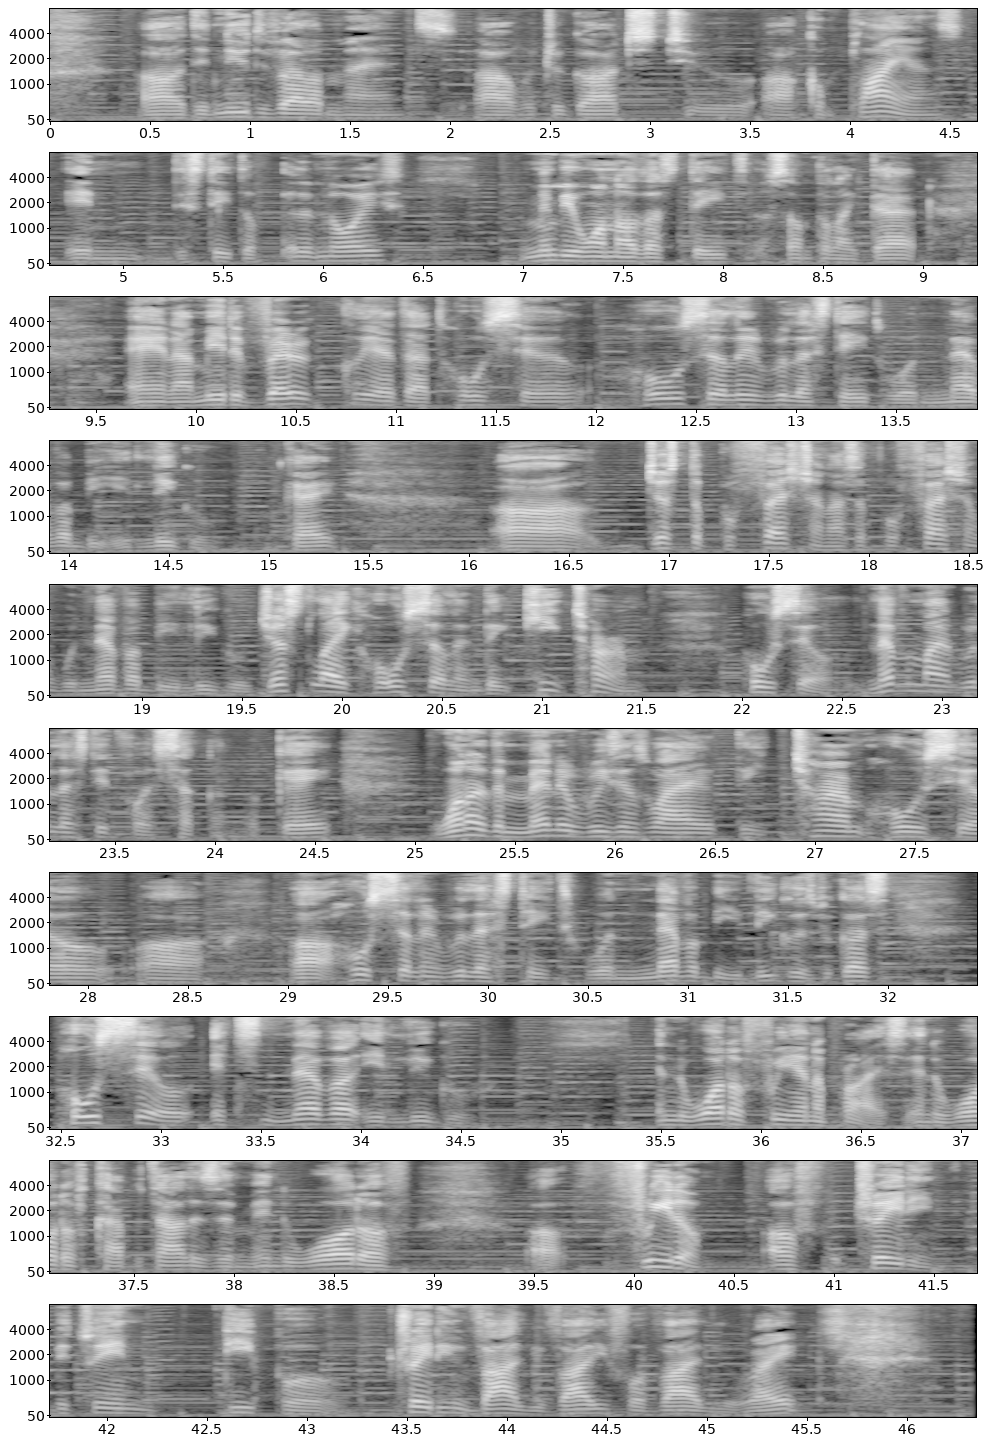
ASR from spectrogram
uh, the new developments uh, with regards to uh, compliance in the state of illinois maybe one other state or something like that and i made it very clear that wholesale wholesaling real estate will never be illegal okay uh, just the profession as a profession would never be legal. Just like wholesaling, the key term, wholesale. Never mind real estate for a second, okay? One of the many reasons why the term wholesale, uh, uh, wholesaling real estate will never be illegal is because wholesale, it's never illegal. In the world of free enterprise, in the world of capitalism, in the world of uh, freedom of trading between people, trading value, value for value, right?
